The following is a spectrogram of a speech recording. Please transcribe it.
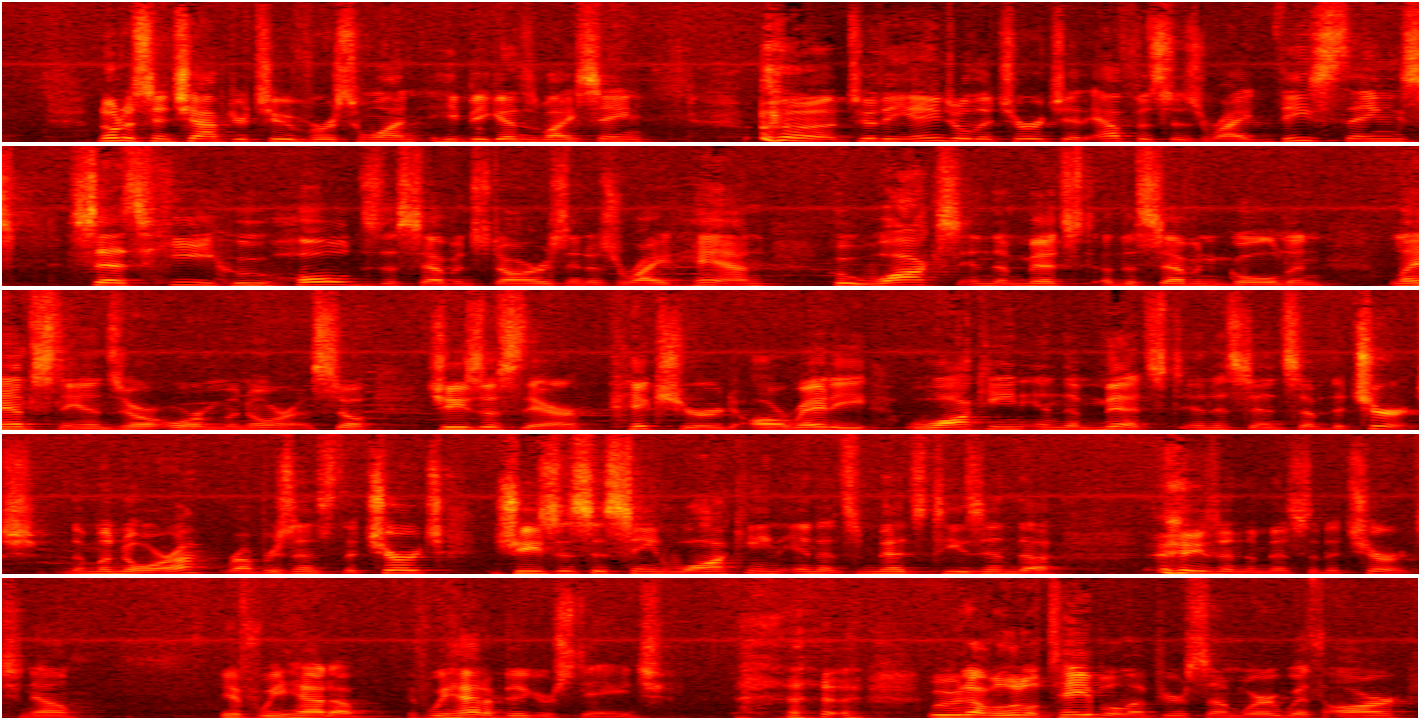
Notice in chapter 2, verse 1, he begins by saying, To the angel of the church at Ephesus, write, These things says he who holds the seven stars in his right hand, who walks in the midst of the seven golden lampstands or, or menorahs. So Jesus there pictured already walking in the midst, in a sense, of the church. The menorah represents the church. Jesus is seen walking in its midst. He's in the, he's in the midst of the church. Now, if we had a, if we had a bigger stage, we would have a little table up here somewhere with our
